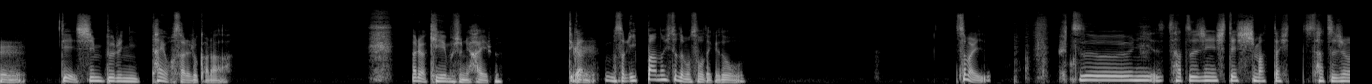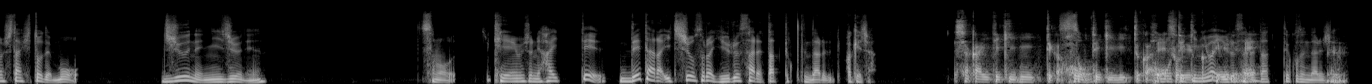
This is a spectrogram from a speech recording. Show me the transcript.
うん。でシンプルに逮捕されるから、あるいは刑務所に入る。てか、うんその一般の人でもそうだけど、つまり、普通に殺人してしまった人、殺人をした人でも、10年、20年、その、刑務所に入って、出たら一応それは許されたってことになるわけじゃん。社会的にってかそう法的にとかね。法的には許されたってことになるじゃん。うん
